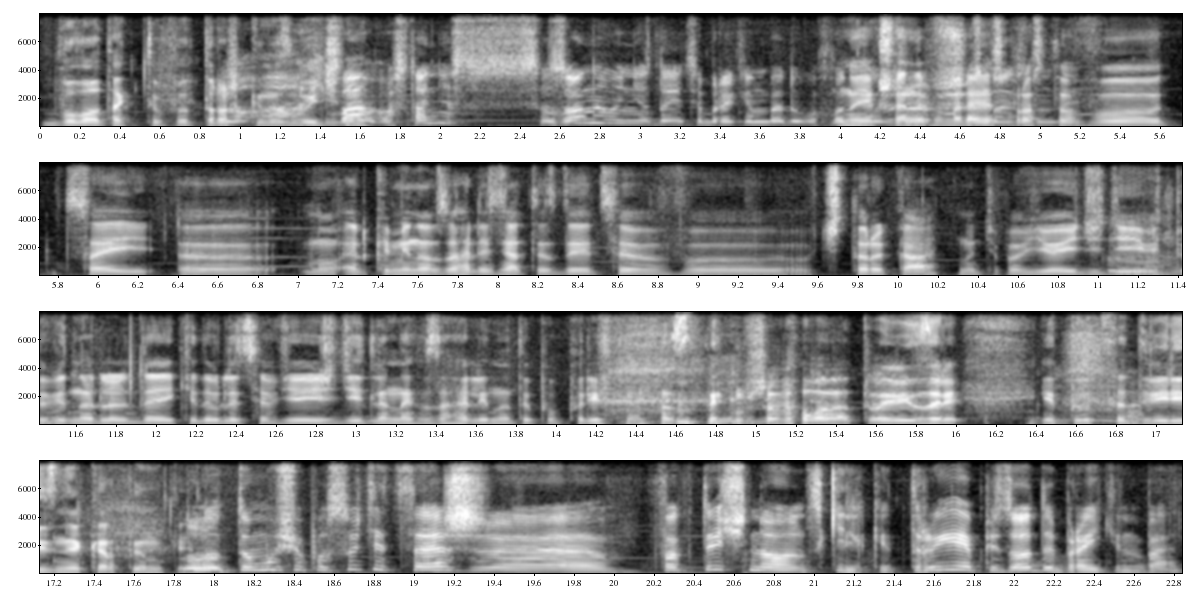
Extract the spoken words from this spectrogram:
було так, типу, трошки ну, а незвично. Хіба останні сезони, мені здається, Breaking Bad виходили Ну, якщо я не вже в помиляюсь, 16-му. просто в цей е, ну, Ель Каміно взагалі знятий, здається, в, в 4К, ну, типу, в UHD. Мгм. Відповідно, для людей, які дивляться в UHD, для них взагалі, ну, типу, порівняно з тим, що було на телевізорі. І тут це дві різні картинки. Ну, тому що, по суті, це ж е, фактично скільки? Три епізоди Breaking Bad.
